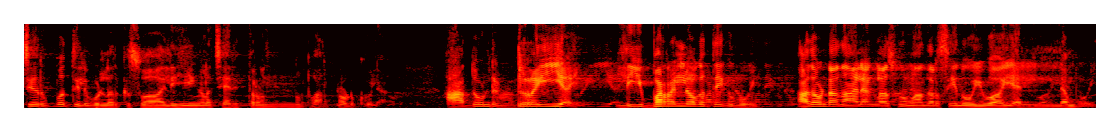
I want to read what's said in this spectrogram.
ചെറുപ്പത്തിൽ പിള്ളേർക്ക് സ്വാലിഹീങ്ങളെ ചരിത്രം ഒന്നും പറഞ്ഞു കൊടുക്കൂല. അതുകൊണ്ട് ഡ്രൈ ആയി ലിബറൽ ലോകത്തേക്ക് പോയി. അതുകൊണ്ട് നാലാം ക്ലാസ് നിന്ന് മദർസയിൽ നിന്ന് ഒഴിവായി എല്ലാം പോയി.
